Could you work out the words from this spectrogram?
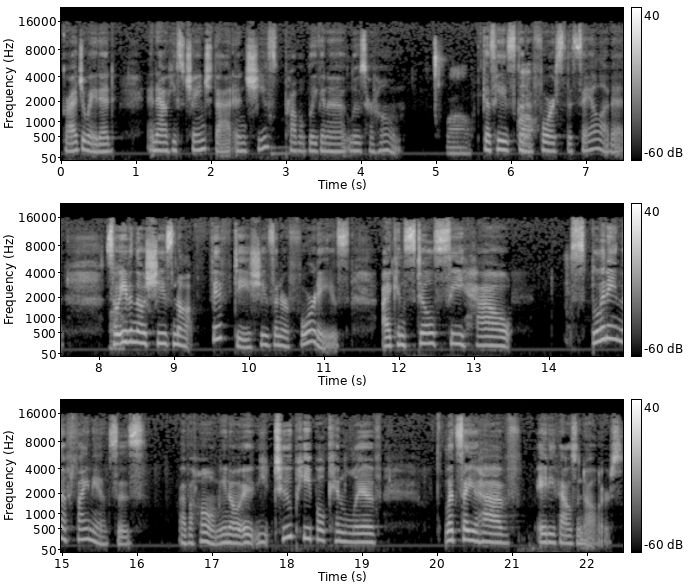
graduated, and now he's changed that, and she's probably going to lose her home. Wow. Because he's going to wow. force the sale of it. So wow. even though she's not 50, she's in her 40s, I can still see how splitting the finances of a home, you know, it, you, two people can live, let's say you have $80,000.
